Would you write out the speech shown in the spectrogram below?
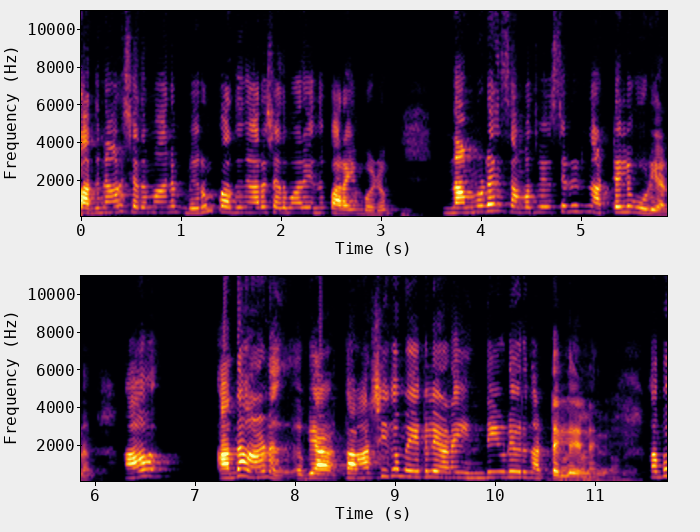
പതിനാറ് ശതമാനം വെറും പതിനാറ് ശതമാനം എന്ന് പറയുമ്പോഴും നമ്മുടെ സമ്പദ് വ്യവസ്ഥയുടെ ഒരു നട്ടൽ കൂടിയാണ്. ആ അതാണ് വ്യാ- കാർഷിക മേഖലയാണ് ഇന്ത്യയുടെ ഒരു നട്ടൽ തന്നെ. അപ്പൊ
